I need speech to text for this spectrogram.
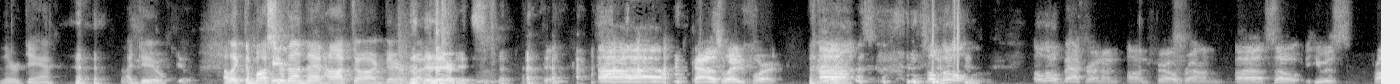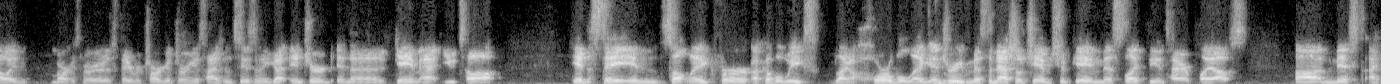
there, Dan. I do. I like the mustard on that hot dog there. Buddy. there it is. uh, Kyle's waiting for it. Uh, so a little a little background on on Pharaoh Brown. Uh, so he was probably Marcus Mariota's favorite target during his Heisman season. He got injured in a game at Utah. He had to stay in Salt Lake for a couple weeks, like a horrible leg injury. Missed the national championship game. Missed like the entire playoffs. Uh, missed I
